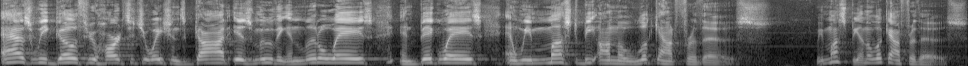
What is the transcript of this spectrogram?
as we go through hard situations, God is moving in little ways, in big ways, and we must be on the lookout for those. We must be on the lookout for those.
